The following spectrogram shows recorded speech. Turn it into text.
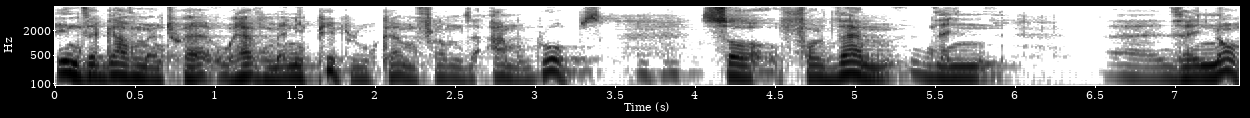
in the government. We have, we have, many people who come from the armed groups, mm-hmm. so for them, they uh, they know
